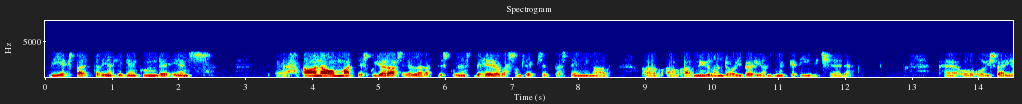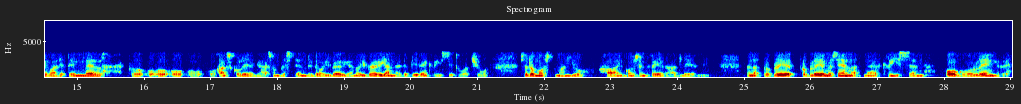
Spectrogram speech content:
vi experter egentligen kunde ens Äh, ana om att det skulle göras eller att det skulle ens behövas som till exempel stängning av, av, av, av Nyland då i början, mycket tidigt skede. Eh, och, och, i Sverige var det Tegnell och, och, och, och, hans kollegor som bestämde då i början. Och i början när det blir en krissituation så då måste man ju ha en koncentrerad ledning. Men att problem, problemet sen att när krisen pågår längre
